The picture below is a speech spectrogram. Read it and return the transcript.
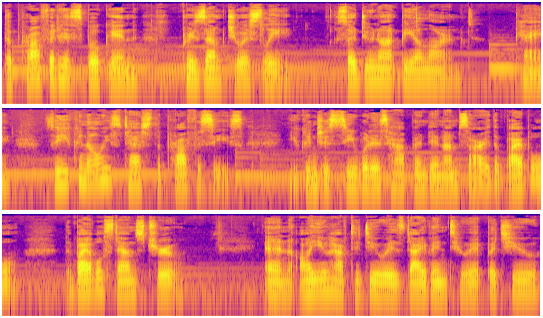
The prophet has spoken presumptuously, so do not be alarmed. Okay? So you can always test the prophecies. You can just see what has happened and I'm sorry, the Bible the Bible stands true. And all you have to do is dive into it but you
